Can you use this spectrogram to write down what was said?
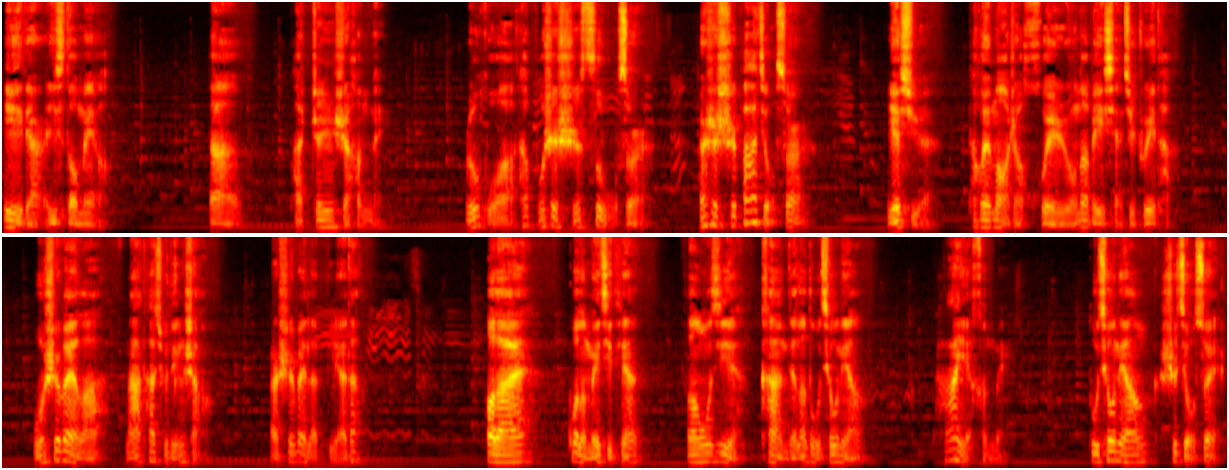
一点意思都没有。但，她真是很美。如果她不是十四五岁，而是十八九岁，也许他会冒着毁容的危险去追她，不是为了拿她去领赏，而是为了别的。后来过了没几天，方无忌看见了杜秋娘，她也很美。杜秋娘十九岁，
